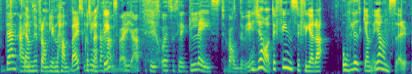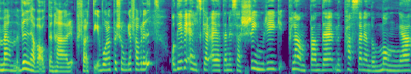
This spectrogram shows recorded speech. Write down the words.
den är Den är från Linda Hallbergs Linda Cosmetics. Hallberg, ja, precis. Och jag ska säga glazed valde vi. Ja, det finns i flera olika nyanser. Men vi har valt den här för att det är vår personliga favorit. Och det vi älskar är att den är så här skimrig, plampande, men passar ändå många.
